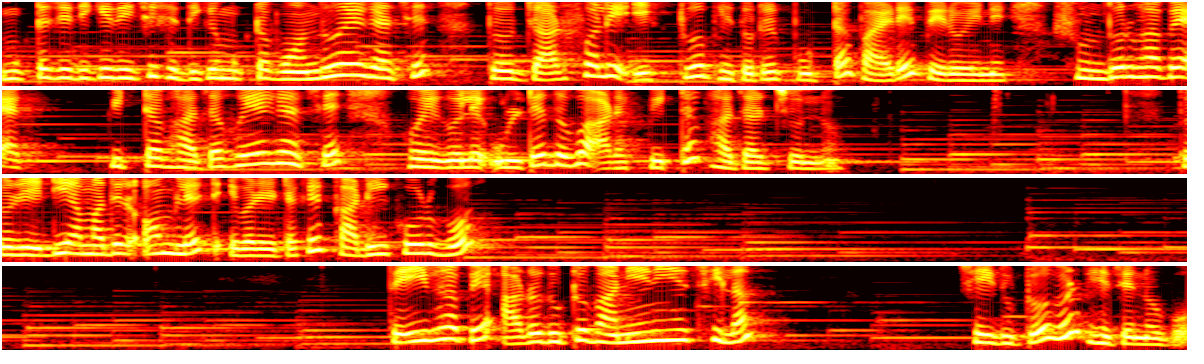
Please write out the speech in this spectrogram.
মুখটা যেদিকে দিয়েছি, সেদিকে মুখটা বন্ধ হয়ে গেছে। তো যার ফলে একটুও ভেতরের পুরটা বাইরে বেরোয় নে সুন্দরভাবে এক পিঠটা ভাজা হয়ে গেছে। হয়ে গেলে উল্টে দেবো আরেক পিঠটা ভাজার জন্য। তো রেডি আমাদের অমলেট। এবার এটাকে কারি করব। তো এইভাবে আরও দুটো বানিয়ে নিয়েছিলাম। সেই দুটো এবার ভেজে নেব।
